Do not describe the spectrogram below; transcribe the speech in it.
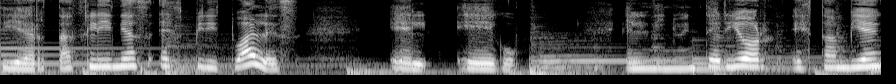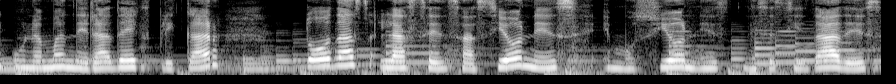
ciertas líneas espirituales, el ego. El niño interior es también una manera de explicar todas las sensaciones, emociones, necesidades,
